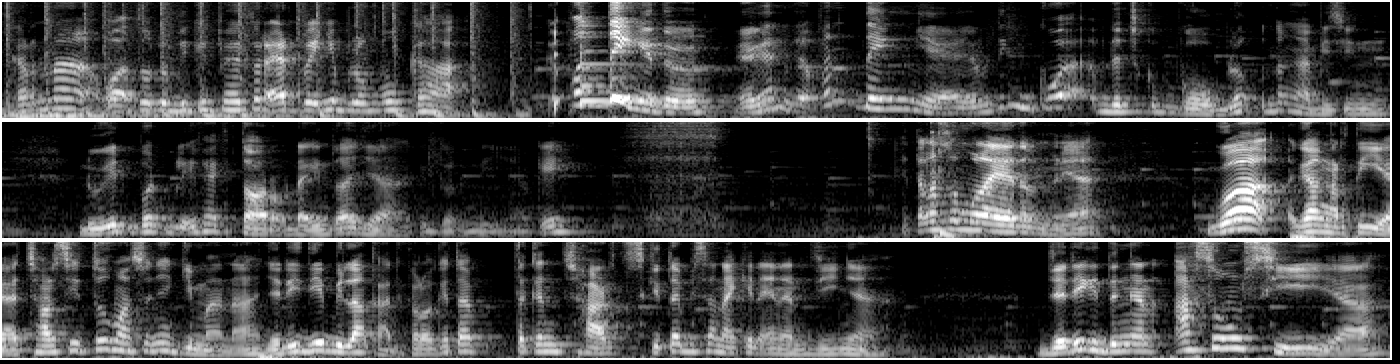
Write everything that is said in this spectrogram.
Karena waktu lu bikin vector RP-nya belum buka. Gak penting itu, ya kan? Gak penting ya. Yang penting gua udah cukup goblok untuk ngabisin duit buat beli vector. Udah itu aja gitu intinya, oke? Okay? Kita langsung mulai ya teman-teman ya. Gua gak ngerti ya, charge itu maksudnya gimana? Jadi dia bilang kan, kalau kita tekan charge, kita bisa naikin energinya. Jadi dengan asumsi ya,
